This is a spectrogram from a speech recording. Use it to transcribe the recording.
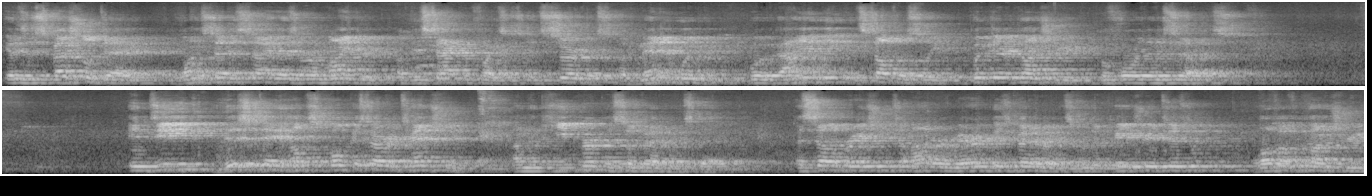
It is a special day, one set aside as a reminder of the sacrifices and service of men and women who have valiantly and selflessly put their country before themselves. Indeed, this day helps focus our attention on the key purpose of Veterans Day, a celebration to honor America's veterans for their patriotism, love of country,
